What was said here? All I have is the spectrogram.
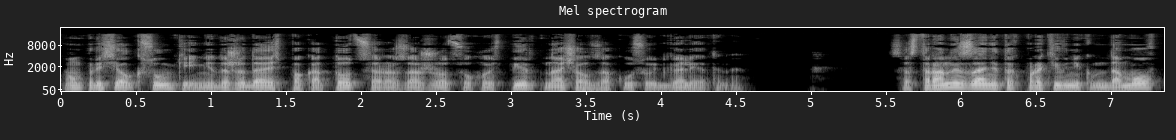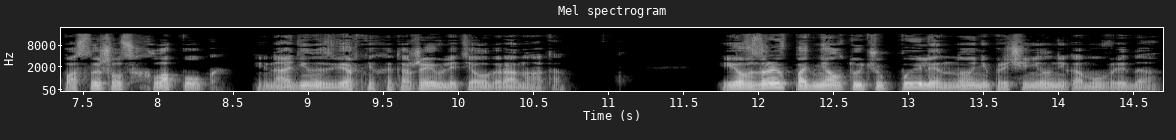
Он присел к сумке и, не дожидаясь, пока Тотце разожжет сухой спирт, начал закусывать галетами. Со стороны занятых противником домов послышался хлопок, и на один из верхних этажей влетела граната. Ее взрыв поднял тучу пыли, но не причинил никому вреда.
